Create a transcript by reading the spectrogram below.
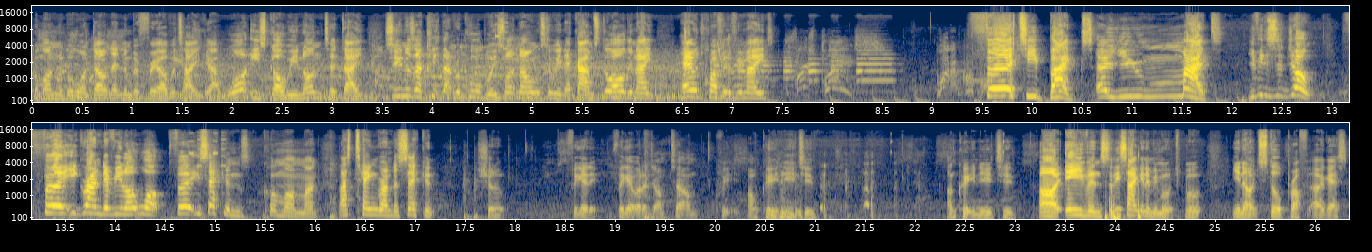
Come on, number one. Don't let number three overtake you. What is going on today? As soon as I click that record button, it's like no one wants to win. Okay, I'm still holding eight. How much profit have we made? 30 bags. Are you mad? You think this is a joke? 30 grand every, like, what? 30 seconds? Come on, man. That's 10 grand a second. Shut up. Forget it. Forget what I I'm, I'm, quit, I'm quitting YouTube. I'm quitting YouTube. Oh, even. So this ain't going to be much, but, you know, it's still profit, I guess.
